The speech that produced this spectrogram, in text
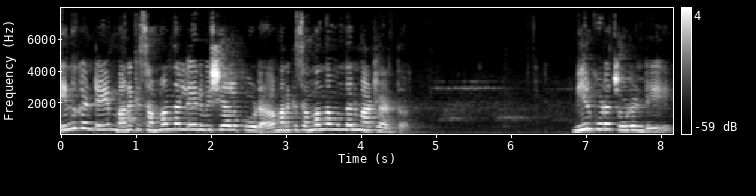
ఎందుకంటే మనకి సంబంధం లేని విషయాలు కూడా మనకి సంబంధం ఉందని మాట్లాడతారు. మీరు కూడా చూడండి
